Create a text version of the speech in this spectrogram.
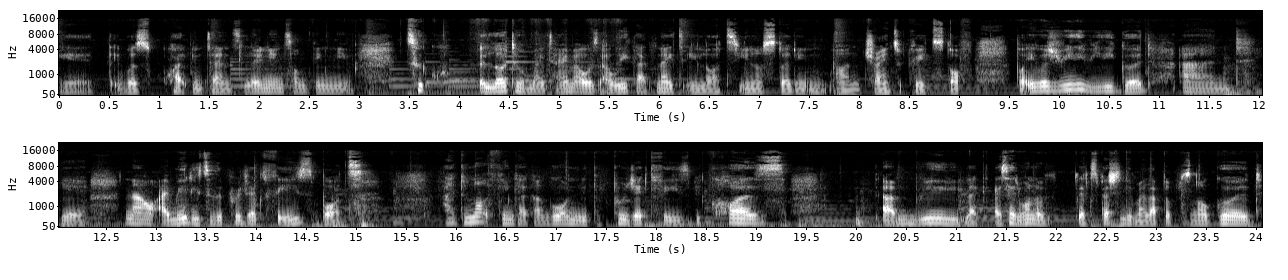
yeah, it was quite intense. Learning something new took a lot of my time. I was awake at night a lot, you know, studying and trying to create stuff. But it was really, really good. And yeah, now I made it to the project phase, but I do not think I can go on with the project phase because I'm really, like I said, one of especially my laptop is not good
